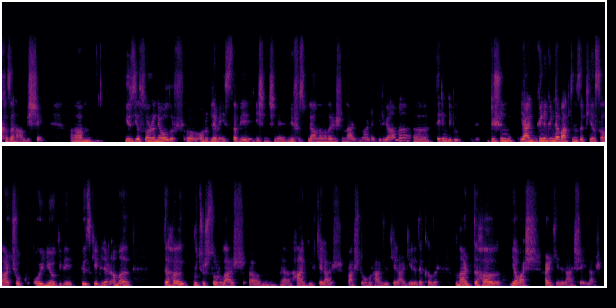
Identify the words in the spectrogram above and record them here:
kazanan bir şey. Um, 100 yıl sonra ne olur onu bilemeyiz tabii. İşin içine nüfus planlamaları şunlar bunlar da giriyor ama dediğim gibi düşün yani günü gününe baktığınızda piyasalar çok oynuyor gibi gözükebilir ama daha bu tür sorular um, e, hangi ülkeler başta olur, hangi ülkeler geride kalır? Bunlar daha yavaş hareket eden şeyler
